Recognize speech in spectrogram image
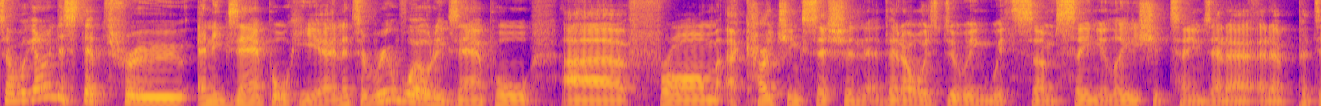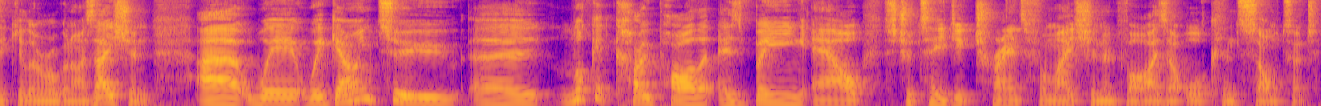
So we're going to step through an example here, and it's a real world example uh, from a coaching session that I was doing with some senior leadership teams at a, at a particular organization, uh, where we're going to uh, look at Copilot as being our strategic transformation advisor or consultant.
